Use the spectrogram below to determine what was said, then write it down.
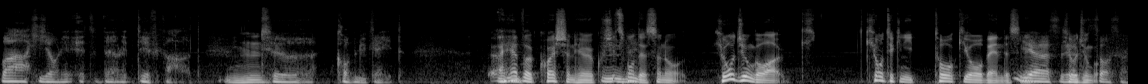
は非常に it's very difficult mhm. to communicate I have a question here. 質問です。その標準語はき基本的に東京弁ですね。Yes, 標準語。そうそう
